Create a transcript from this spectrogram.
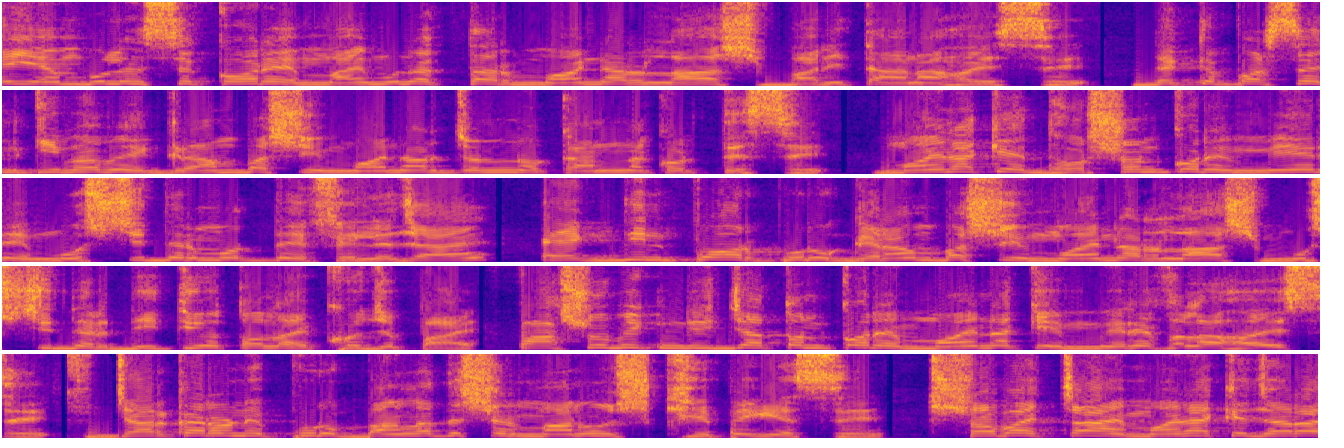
এই অ্যাম্বুলেন্সে করে মাইমুন আক্তার ময়নার লাশ বাড়িতে আনা হয়েছে। দেখতে পাচ্ছেন কীভাবে গ্রামবাসী ময়নার জন্য কান্না করতেছে। ময়নাকে ধর্ষণ করে মেরে মসজিদের মধ্যে ফেলে যায়। একদিন পর পুরো গ্রামবাসী ময়নার লাশ মসজিদের দ্বিতীয় তলায় খুঁজে পায়। পাশবিক নির্যাতন করে ময়নাকে মেরে ফেলা হয়েছে, যার কারণে পুরো বাংলাদেশের মানুষ খেপে গেছে। সবাই চায় ময়নাকে যারা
